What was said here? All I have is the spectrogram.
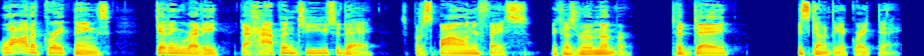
A lot of great things getting ready to happen to you today. So put a smile on your face because remember, today is going to be a great day.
